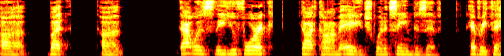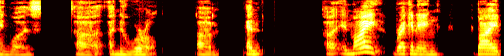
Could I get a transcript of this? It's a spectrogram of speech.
uh, but uh, that was the euphoric dot com age when it seemed as if everything was uh, a new world. Um, and uh, in my reckoning, by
